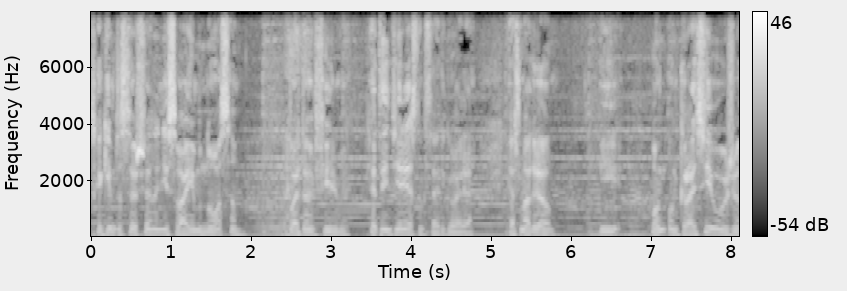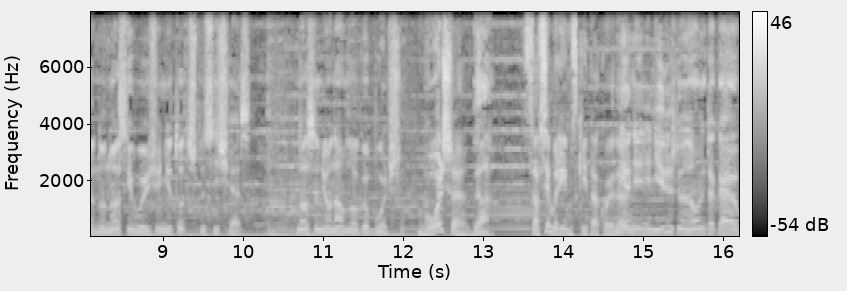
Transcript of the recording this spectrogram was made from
с каким-то совершенно не своим носом в этом фильме. Это интересно, кстати говоря. Я смотрел, и он, он красивый уже, но нос его еще не тот, что сейчас. Нос у него намного больше. Больше? Да. Совсем римский такой, да? Не, не, не, не римский, но он такая,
